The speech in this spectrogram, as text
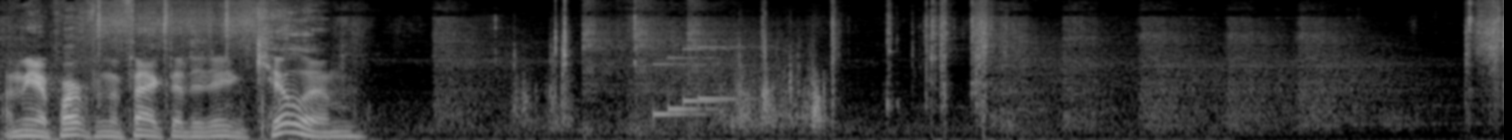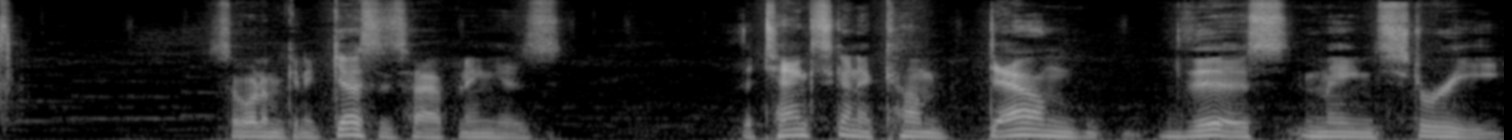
I mean, apart from the fact that it didn't kill him. So what I'm gonna guess is happening is the tank's gonna come down this main street.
